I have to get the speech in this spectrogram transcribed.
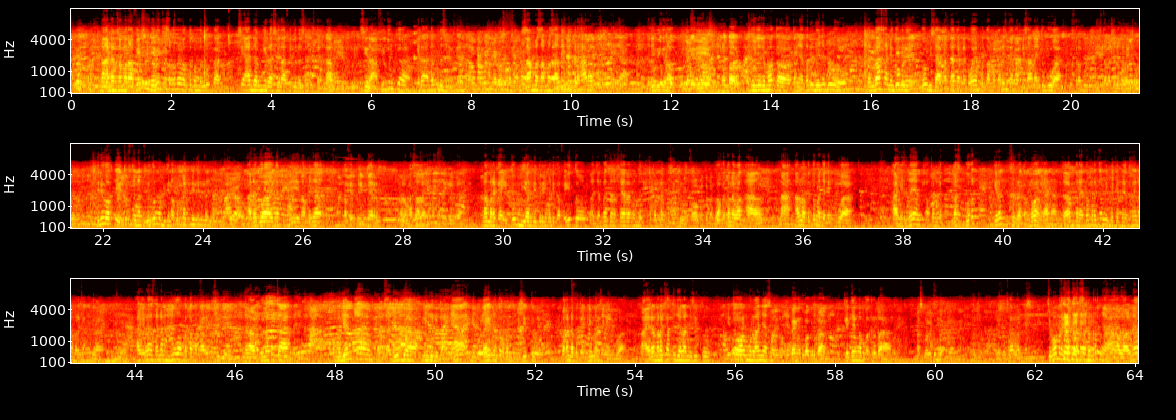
Nah Adam sama Raffi ini juga lucu sebenarnya waktu pembentukan. Si Adam ngira si Raffi itu udah sering stand up, si Raffi juga ngira Adam udah sering stand up. sama-sama saling berharap sebenarnya. Jadi bikin untuk jadi motor itu jadi motor ternyata dua-duanya belum dan bahkan ya gue boleh gue bisa katakan ya bahwa yang pertama kali stand up di sana itu gue di up di Cilegon itu jadi waktu itu stand up Cilegon mau bikin open mic nih ceritanya ya ada gue inget di namanya cafe primer kalau nggak salah ya cafe primer. Nah mereka itu biar diterima di cafe itu ngajaklah stand up untuk open mic di situ. Oh minta waktu itu lewat Al. Nah Al waktu itu ngajakin gua. Akhirnya yang open mic pas gua kan kira disuruh datang doang ya datang ternyata mereka minta kita yang stand up mereka enggak. Akhirnya stand up gua pertama kali di situ. Dan alhamdulillah pecah. Kemudian Al pecah juga minggu depannya dibolehin untuk open mic di situ. Bahkan dapat komplimen saya ingat gua nah akhirnya mereka tuh jalan di situ itu awal mulanya kita sebenarnya yang ngebuka gerbang kita yang nggak buka gerbang Assalamualaikum enggak? Waalaikumsalam. Cuma mereka tuh sebenarnya awalnya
